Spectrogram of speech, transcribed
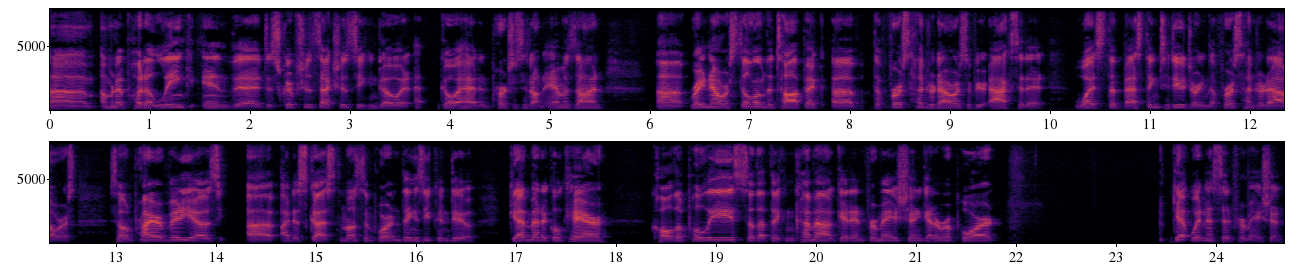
Um, I'm going to put a link in the description section so you can go, go ahead and purchase it on Amazon. Uh, right now we're still on the topic of the first 100 hours of your accident. What's the best thing to do during the first 100 hours? So in prior videos, uh, I discussed the most important things you can do. Get medical care, call the police so that they can come out, get information, get a report, get witness information.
